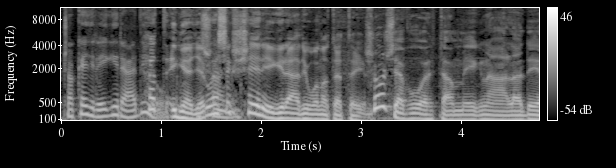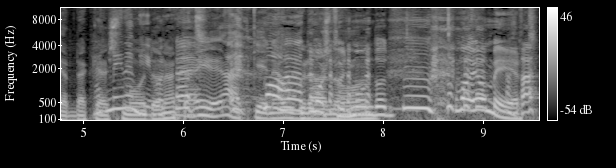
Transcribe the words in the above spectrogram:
Csak egy régi rádió? Hát igen, egy ruhászek, és egy régi rádió van a tetején. Sose voltam még nálad érdekes Hát még nem módon. Hát, é, át kéne Na hát ugranom. most, hogy mondod, hm, vajon miért?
